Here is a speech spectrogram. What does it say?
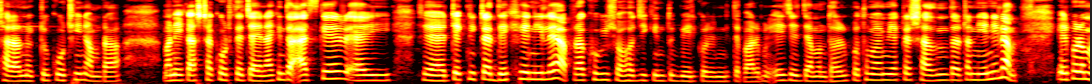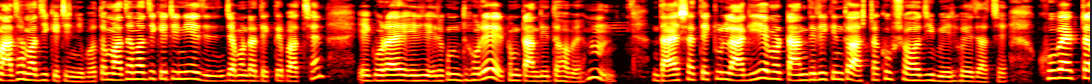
ছাড়ানো একটু কঠিন, আমরা মানে এই কাজটা করতে চাই না। কিন্তু আজকের এই টেকনিকটা দেখে নিলে আপনারা খুবই সহজেই কিন্তু বের করে নিতে পারবেন। এই যে যেমন ধরেন, প্রথমে আমি একটা সাজনে ডাটা নিয়ে নিলাম, এরপরে মাঝামাঝি কেটে নিব। তো মাঝামাঝি কেটে নিয়ে যেমনটা দেখতে পাচ্ছেন, এই গোড়ায় এরকম ধরে এরকম টান দিতে হবে, হুম? দায়ের সাথে একটু লাগিয়ে এবং টান দিলে কিন্তু আঁশটা খুব সহজেই বের হয়ে যাচ্ছে। খুব একটা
